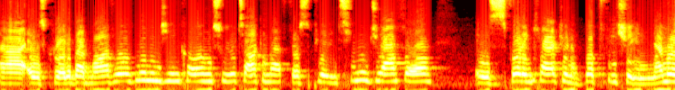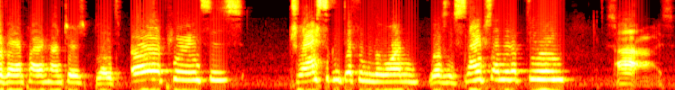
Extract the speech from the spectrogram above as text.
uh, it was created by Marv Wolfman and Gene Colan, which we were talking about. First appeared in Tomb of Dracula. It was a supporting character in a book featuring a number of vampire hunters. Blade's early appearances drastically different than the one Wesley Snipes ended up doing. Surprise!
